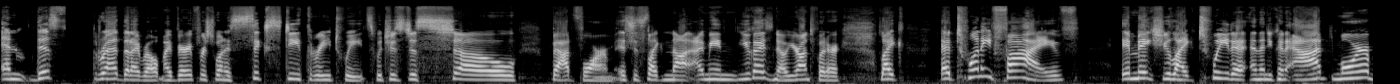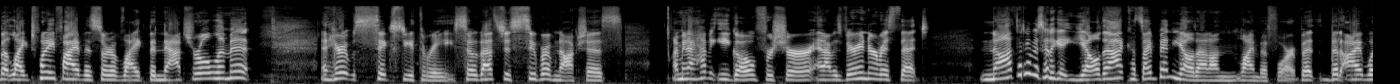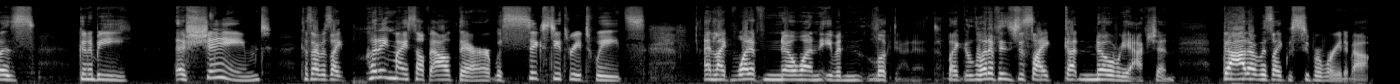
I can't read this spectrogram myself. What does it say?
And this thread that I wrote, my very first one is 63 tweets, which is just so bad form. It's just like not, I mean, you guys know you're on Twitter. Like at 25, it makes you like tweet it and then you can add more, but like 25 is sort of like the natural limit. And here it was 63. So that's just super obnoxious. I mean, I have ego for sure. And I was very nervous that not that I was going to get yelled at because I've been yelled at online before, but that I was going to be ashamed because I was like putting myself out there with 63 tweets. And like, what if no one even looked at it? Like, what if it's just like got no reaction? That I was like super worried about.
